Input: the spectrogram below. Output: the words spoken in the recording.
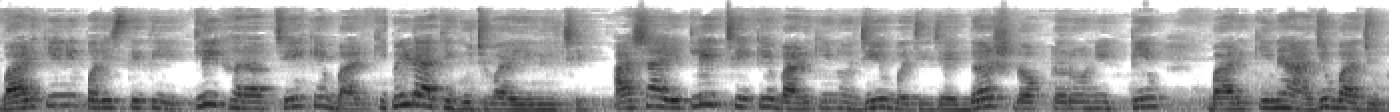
બાળકીની પરિસ્થિતિ એટલી ખરાબ છે કે બાળકી પીડાથી ગુજવાયેલી છે. આશા એટલી જ છે કે બાળકીનો જીવ બચી જાય. દસ ડોક્ટરોની ટીમ બાળકીને આજુબાજુ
